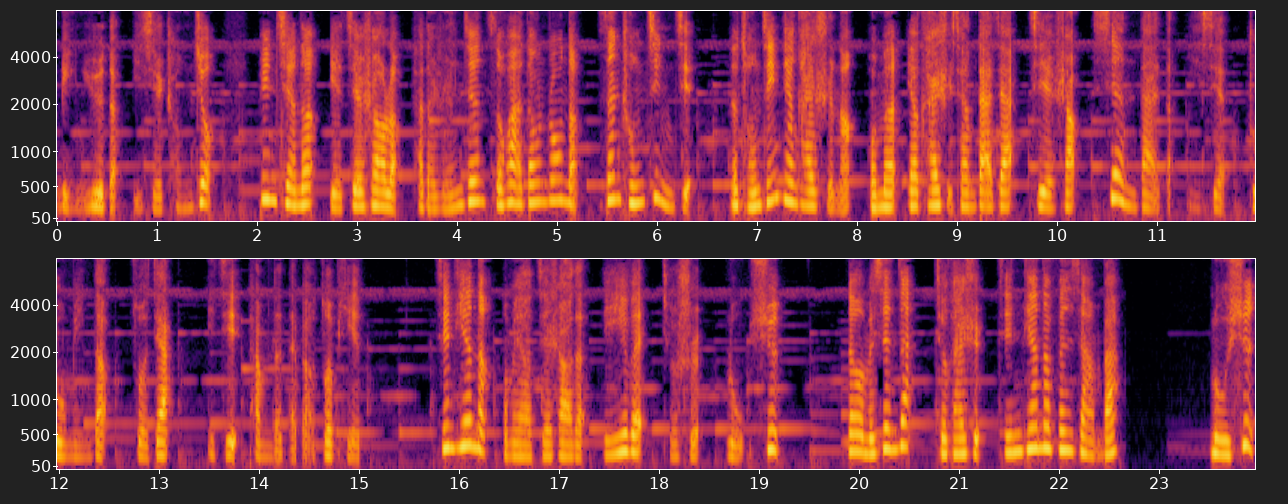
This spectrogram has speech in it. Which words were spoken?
领域的一些成就，并且呢，也介绍了他的人间词话当中的三重境界。那从今天开始呢，我们要开始向大家介绍现代的一些著名的作家以及他们的代表作品。今天呢，我们要介绍的第一位就是鲁迅。那我们现在就开始今天的分享吧。鲁迅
